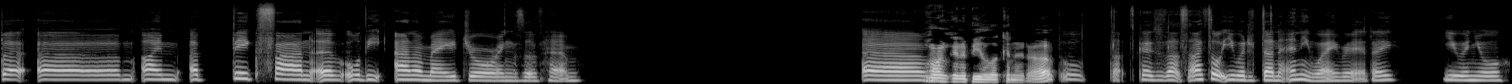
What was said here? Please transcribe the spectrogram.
but um, I'm a big fan of all the anime drawings of him. Um, well, I'm gonna be looking it up. well, that goes with that. I thought you would have done it anyway, really. You and your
